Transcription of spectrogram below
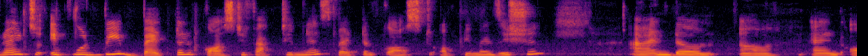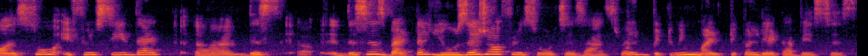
right? So it would be better cost effectiveness better cost optimization. And um, uh, and also if you see that uh, this uh, this is better usage of resources as well between multiple databases.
